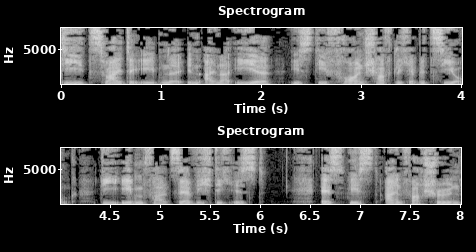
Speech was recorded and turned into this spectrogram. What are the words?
Die zweite Ebene in einer Ehe ist die freundschaftliche Beziehung, die ebenfalls sehr wichtig ist. Es ist einfach schön,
